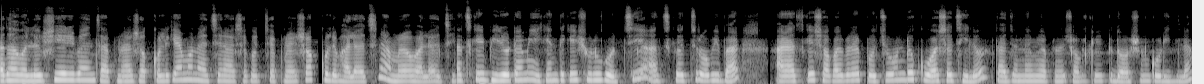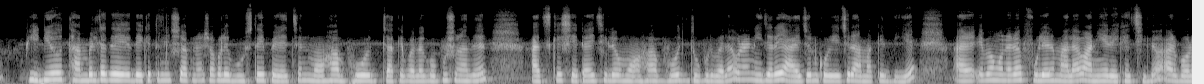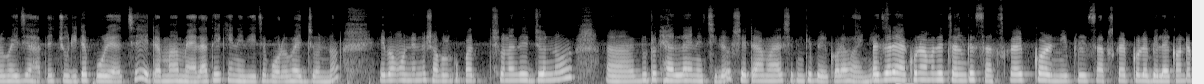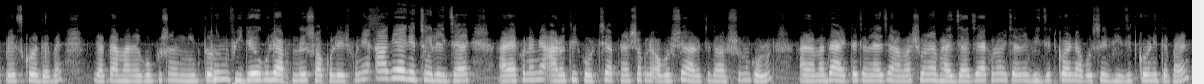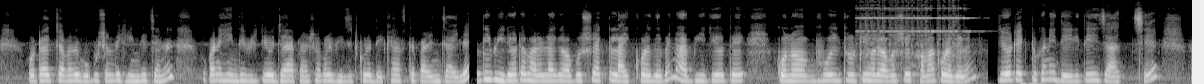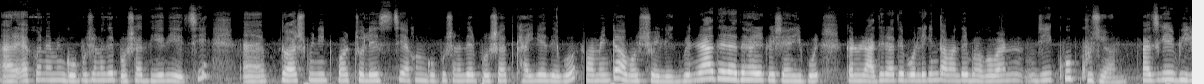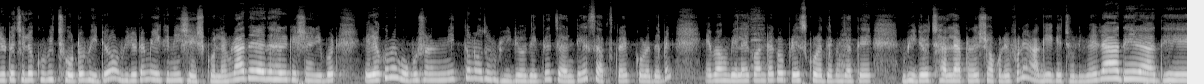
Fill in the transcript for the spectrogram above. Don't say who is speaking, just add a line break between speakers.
Radha Vallabh শিয়ারি bench আপনারা সকলে কেমন আছেন? আশা করছি আপনারা সকলে ভালো আছেন, আমরাও ভালো আছি। আজকে ভিডিওটা আমি এখান থেকেই শুরু করছি। আজকে হচ্ছে রবিবার আর আজকে সকালবেলায় প্রচণ্ড কুয়াশা ছিল, তার জন্য আমি আপনাদের সকলকে একটু দর্শন করিয়ে দিলাম। ভিডিও থাম্বেলটা দেখে তো নিশ্চয়ই আপনারা সকলে বুঝতেই পেরেছেন। মহাভোজ যাকে বলা গোপু সোনাদের। আজকে সেটাই ছিল মহাভোজ দুপুরবেলা। ওরা নিজেরাই আয়োজন করিয়েছিল আমাকে দিয়ে। আর, এবং ওনারা ফুলের মালাও আনিয়ে রেখেছিল। আর বড় ভাই যে হাতের চুড়িটা পরে আছে, এটা মা মেলা থেকে এনে দিয়েছে বড় ভাইয়ের জন্য। এবং অন্যান্য সকল সোনাদের জন্য দুটো খেলনা এনেছিল। সেটা আমার সেদিনকে বের করা হয়নি। যারা এখন আমাদের চ্যানেলকে সাবস্ক্রাইব করেনি প্লিজ সাবস্ক্রাইব করে বেল আইকনটা প্রেস করে দেবেন যাতে আমাদের গোপুসোনার নিত্য নতুন ভিডিওগুলো আপনাদের সকলের ফোনে আগে আগে চলে যায়। আর এখন আমি আরতি করছি, আপনারা সকলে অবশ্যই আরতি দর্শন করুন। আর আমাদের আরেকটা চ্যানেল আছে, আমার সোনার ভাই যা যা এখনও ওই চ্যানেলে ভিজিট করেনি, অবশ্যই ভিজিট করে নিতে পারেন। ওটা হচ্ছে আমাদের গোপুসন্দের হিন্দি চ্যানেল ওখানে হিন্দি ভিডিও যায়, আপনারা সকলে ভিজিট করে দেখে আসতে পারেন চাইলে। যদি ভিডিওটা ভালো লাগে, অবশ্যই একটা লাইক করে দেবেন। আর ভিডিওতে কোনো ভুল ত্রুটি হলে অবশ্যই ক্ষমা করে দেবেন। ভিডিওটা একটুখানি দেরিতেই যাচ্ছে। আর এখন আমি গোপুসোনাদের প্রসাদ দিয়ে দিয়েছি। দশ মিনিট পর চলে এসেছি। এখন গোপুসোনাদের প্রসাদ খাইয়ে দেব। কমেন্টটা অবশ্যই লিখবেন। রাধে রাধে, হরে কৃষ্ণ বল কারণ রাধে রাধে বললে কিন্তু আমাদের ভগবানজি খুব খুশি হন। আজকে ভিডিওটা ছিল খুবই ছোট ভিডিও, ভিডিওটা আমি এখানেই শেষ করলাম। রাধে রাধে হরে কৃষ্ণ রিপোর্ট। এরকমই গোপুসোনাদের নিত্য নতুন ভিডিও দেখতে চ্যানেলটিকে সাবস্ক্রাইব করে দেবেন এবং বেলাইকনটাকেও প্রেস করে দেবেন যাতে ভিডিও ছাড়লে আপনাদের সকলের ফোনে আগে আগে চলে যায়। রাধে রাধে।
